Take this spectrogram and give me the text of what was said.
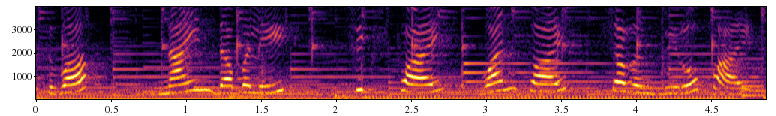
ಅಥವಾ nine double eight six five one five seven zero five.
